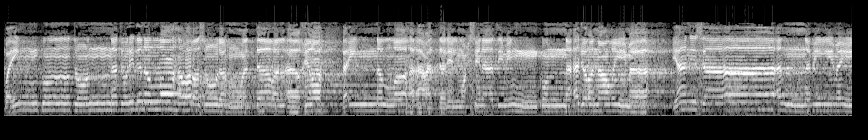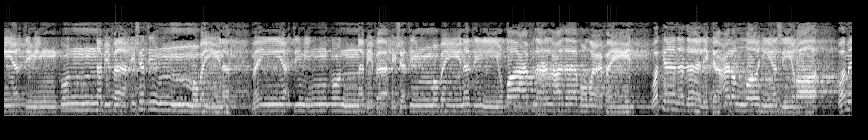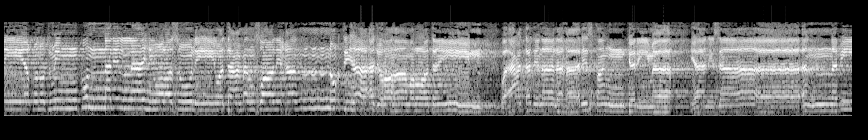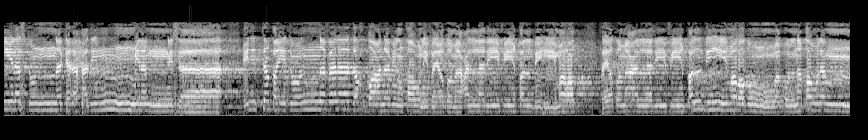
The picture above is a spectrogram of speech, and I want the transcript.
وإن كنتن تردن الله ورسوله والدار الآخرة فإن الله أعد للمحسنات منكن أجرا عظيما. يا نساء النبي من يأت منكن بفاحشة مبينة. من يأت منكن بفاحشة مبينة يضاعف لها العذاب ضعفين. وكان ذلك على الله يسيرا. ومن يقنت منكن لله ورسوله وتعمل صالحا نؤتها أجرها مرتين وأعتدنا لها رزقا كريما. يا نساء النبي لستن كأحد من النساء. إن اتقيتن فلا تخضعن بالقول فيطمع الذي في قلبه مرض فيطمع الذي في قلبه مرض وقلن قولا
